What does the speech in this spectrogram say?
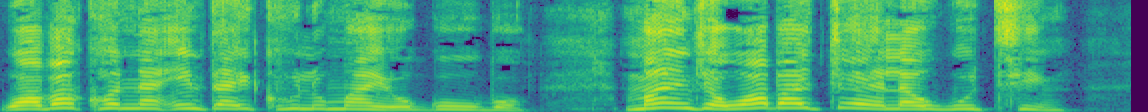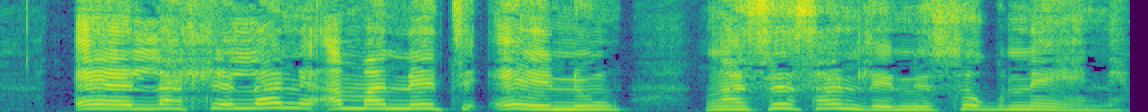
waba khona into ayikhulumayo kubo. Manje wabatshela ukuthi eh lahlelani amanethi enu ngasesandleni sokunene.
